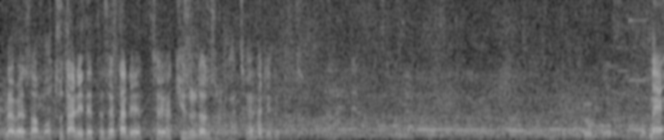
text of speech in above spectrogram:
그러면서 뭐 두 달이 됐든 세 달이 됐든 저희가 기술 전수를 같이 해드리는 거죠. 그뭐 네.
